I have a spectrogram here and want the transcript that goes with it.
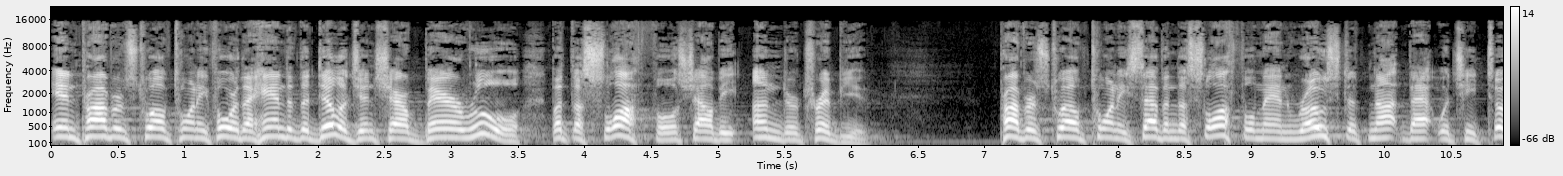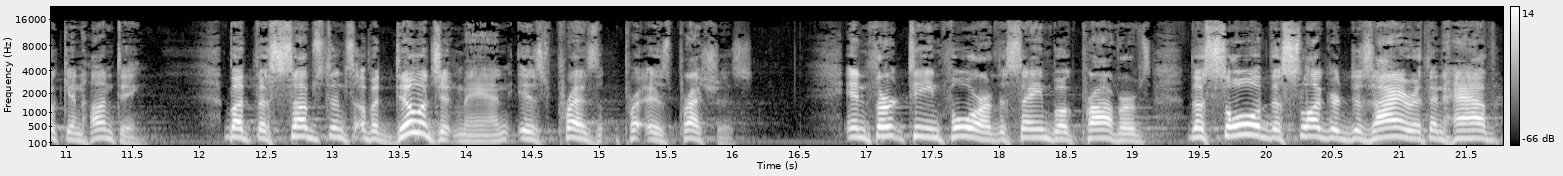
In Proverbs 12, 24, the hand of the diligent shall bear rule, but the slothful shall be under tribute. Proverbs 12, 27, the slothful man roasteth not that which he took in hunting, but the substance of a diligent man is, is precious. In 13:4 of the same book, Proverbs, the soul of the sluggard desireth and have,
